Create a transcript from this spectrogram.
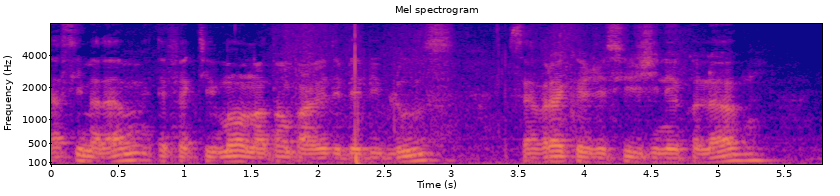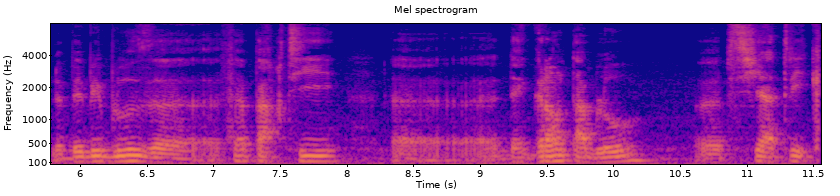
Merci madame. Effectivement, on entend parler de baby blues. C'est vrai que je suis gynécologue. Le baby blues euh, fait partie euh, des grands tableaux euh, psychiatrique,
